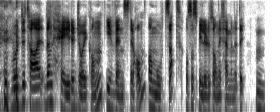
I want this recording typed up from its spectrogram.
hvor du tar den høyre joyconen i venstre hånd og motsatt, og så spiller du sånn i fem minutter. Mm.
